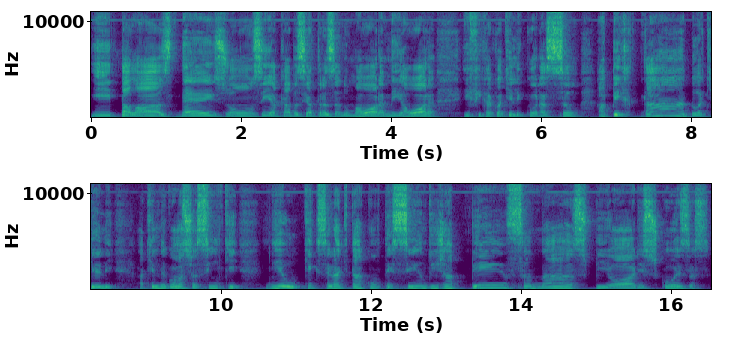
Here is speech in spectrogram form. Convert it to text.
e tá lá às 10, 11 e acaba se atrasando uma hora, meia hora e fica com aquele coração apertado, aquele aquele negócio assim que, meu, o que, que será que está acontecendo? E já pensa nas piores coisas.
